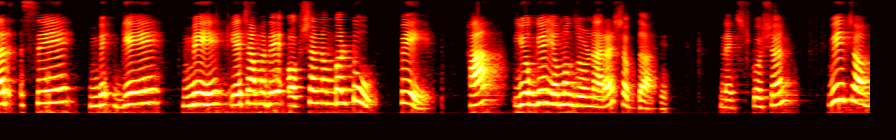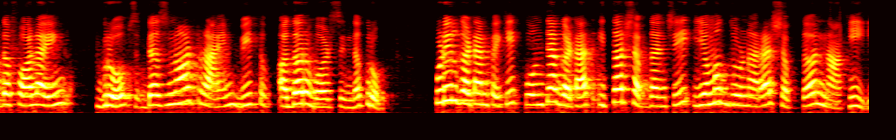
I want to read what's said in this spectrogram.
तर से गे मे याच्यामध्ये ऑप्शन नंबर टू पे हा योग्य यमक जोडणारा शब्द आहे. Next question which of the following groups does not rhyme with other words in the group पुढील गटांपैकी कोणत्या गटात इतर शब्दांची यमक जोडणारा शब्द नाही?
